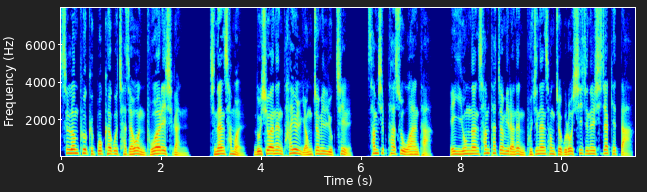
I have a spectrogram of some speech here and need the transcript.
슬럼프 극복하고 찾아온 부활의 시간. 지난 3월, 노시환은 타율 0.167, 30타수 5안타, 에 2홈런 3타점이라는 부진한 성적으로 시즌을 시작했다.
